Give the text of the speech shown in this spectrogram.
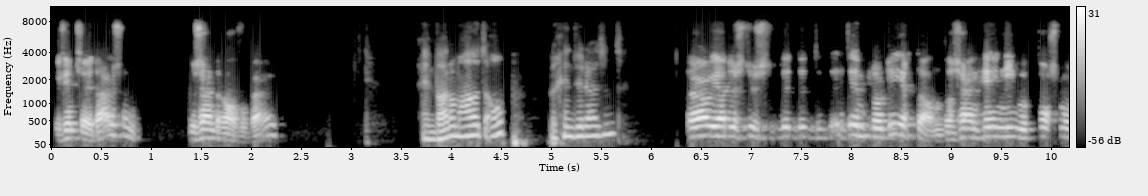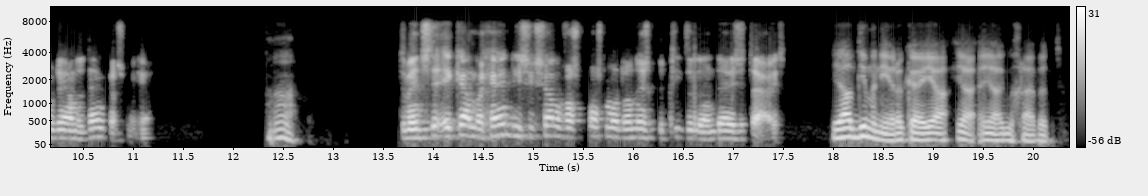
begin 2000. We zijn er al voorbij. En waarom houdt het op, begin 2000? Nou ja, dus, dus het implodeert dan. Er zijn geen nieuwe postmoderne denkers meer. Ah. Tenminste, ik ken er geen die zichzelf als postmodernist betitelen in deze tijd. Ja, op die manier, oké, ja, ja, ja, ik begrijp het.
